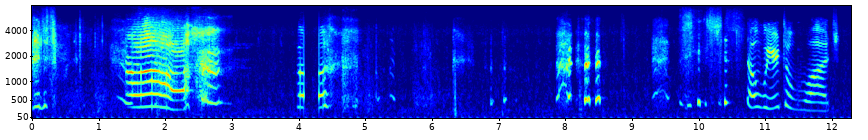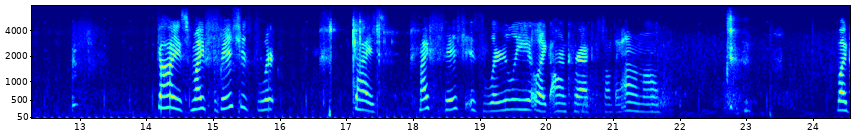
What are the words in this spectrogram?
I just. Oh. it's just so weird to watch. Guys, my fish is lit. Guys, my fish is literally like on crack or something. I don't know. like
